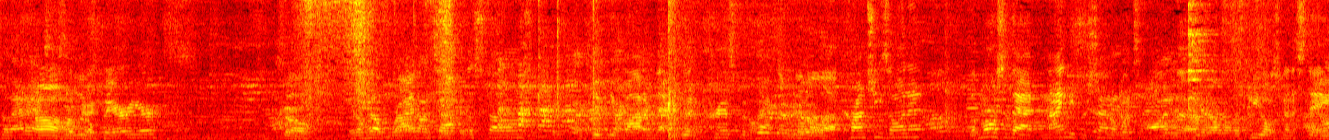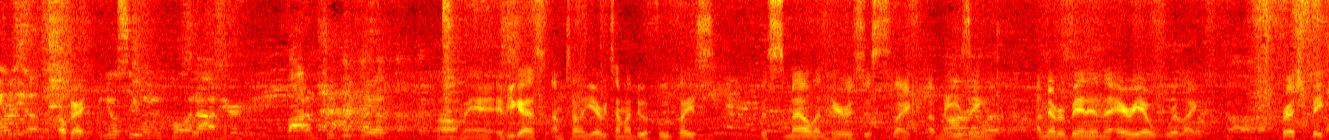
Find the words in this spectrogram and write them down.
So that acts Oh, as a okay. little barrier. So it'll help ride on top of the stones, give your bottom that good crisp. It'll have the little uh, crunchies on it. But most of that, 90% of what's on the, the peel is going to stay in the oven. Okay. And you'll see when we pull it out here. Bottom should be good. Oh man, if you guys, I'm telling you, every time I do a food place, the smell in here is just like amazing. I've never been in an area where like fresh baked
